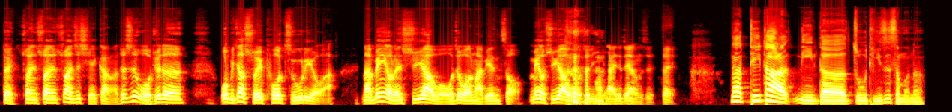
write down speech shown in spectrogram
对，算算算是斜杠啊，就是我觉得我比较随波逐流啊。哪边有人需要我，我就往哪边走；没有需要我，我就离开，就这样子。对。那 TikTok 你的主题是什么呢？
